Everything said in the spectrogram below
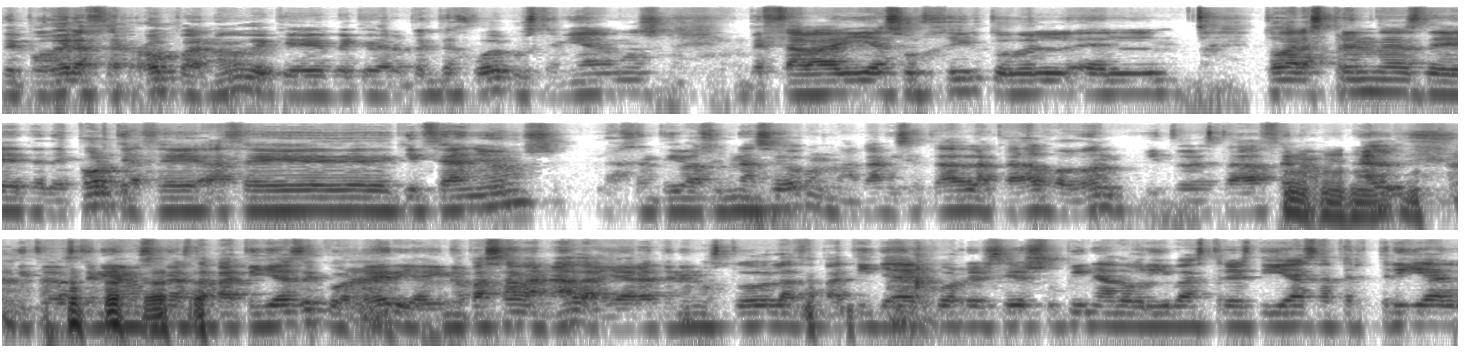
de, poder hacer ropa, ¿no? De que de, repente, joder, pues teníamos, empezaba ahí a surgir todo el, todas las prendas de, deporte. Hace, hace 15 años la gente iba al gimnasio con una camiseta blanca de algodón y todo estaba fenomenal. Y todos teníamos unas zapatillas de correr y ahí no pasaba nada. Y ahora tenemos toda la zapatilla de correr, si eres supinador y vas tres días a hacer trial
